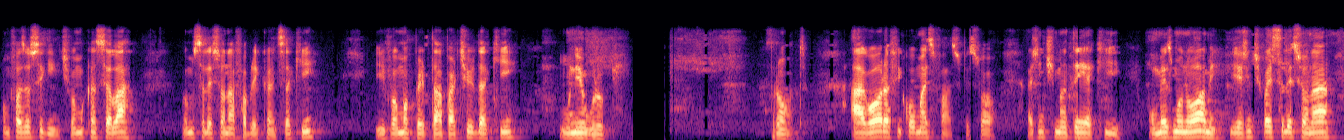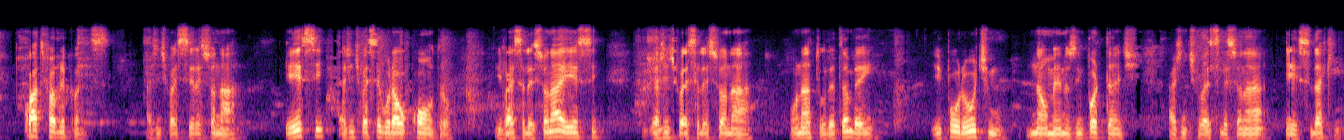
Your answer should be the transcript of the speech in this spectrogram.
Vamos fazer o seguinte, vamos cancelar, vamos selecionar fabricantes aqui e vamos apertar a partir daqui um new group. Pronto. Agora ficou mais fácil, pessoal. A gente mantém aqui o mesmo nome e a gente vai selecionar quatro fabricantes. A gente vai selecionar esse, a gente vai segurar o Ctrl e vai selecionar esse, e a gente vai selecionar o Natura também. E por último, não menos importante, a gente vai selecionar esse daqui.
